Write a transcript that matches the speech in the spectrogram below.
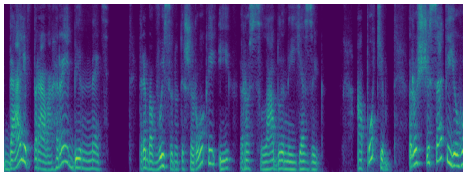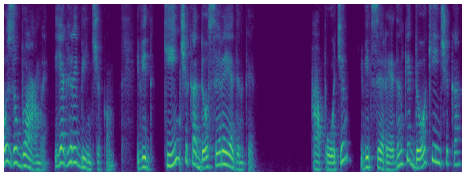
Далі вправа гребінець. Треба висунути широкий і розслаблений язик. А потім розчесати його зубами, як гребінчиком, від кінчика до серединки, а потім від серединки до кінчика.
